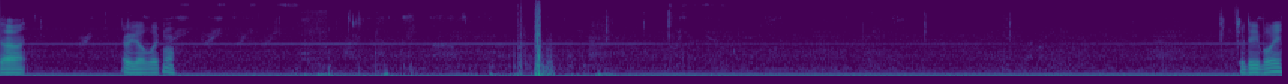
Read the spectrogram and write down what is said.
Shot. There we go, boy. Come on. Good day, boy.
